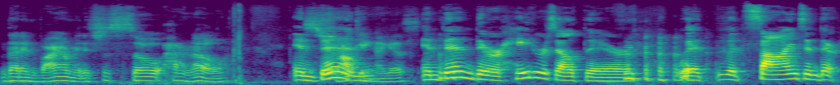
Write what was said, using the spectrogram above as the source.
that environment it's just so i don't know and then shocking i guess and then there are haters out there with with signs and they're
